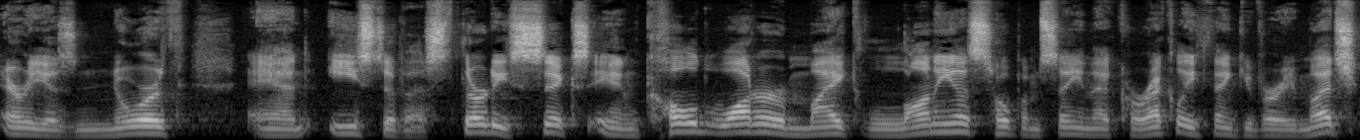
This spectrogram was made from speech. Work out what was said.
areas north and east of us. 36 in Coldwater, Mike Lonius. Hope I'm saying that correctly. Thank you very much.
